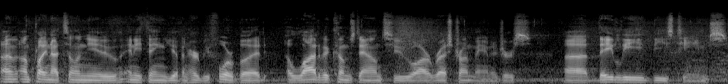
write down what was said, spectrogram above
I'm, I'm probably not telling you anything you haven't heard before, but a lot of it comes down to our restaurant managers. Uh, they lead these teams.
